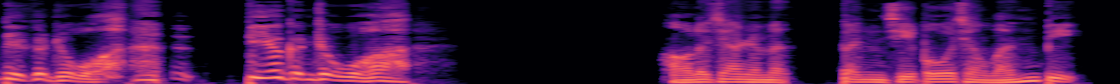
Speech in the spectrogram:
别跟着我，别跟着我。”好了，家人们，本集播讲完毕。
